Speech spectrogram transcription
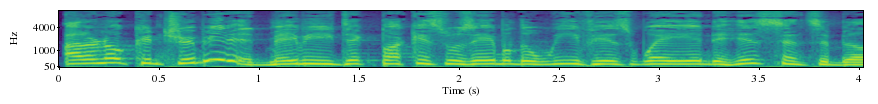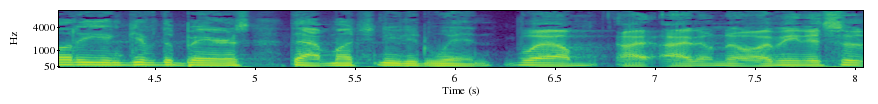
I don't know, contributed. Maybe Dick Butkus was able to weave his way into his sensibility and give the Bears that much needed win. Well, I, I don't know. I mean, it's a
